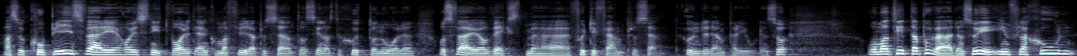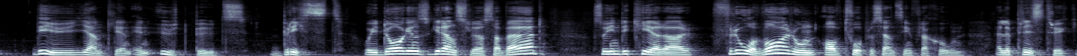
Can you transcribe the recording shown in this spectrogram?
Alltså KPI i Sverige har i snitt varit 1,4% de senaste 17 åren och Sverige har växt med 45% under den perioden. Så om man tittar på världen så är inflation det är ju egentligen en utbudsbrist. Och i dagens gränslösa värld så indikerar frånvaron av 2% inflation eller pristryck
